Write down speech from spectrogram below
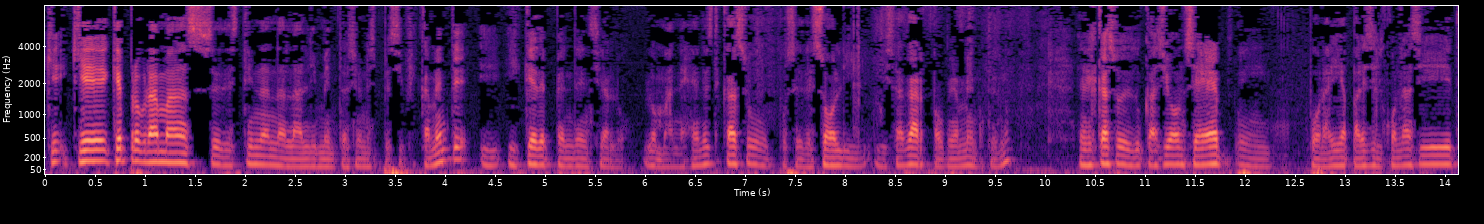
¿Qué, programas se destinan a la alimentación específicamente y, qué dependencia lo, lo, maneja? En este caso, pues de Sol y, y Zagarpa, obviamente, ¿no? En el caso de educación, CEP, y por ahí aparece el CONACYT,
